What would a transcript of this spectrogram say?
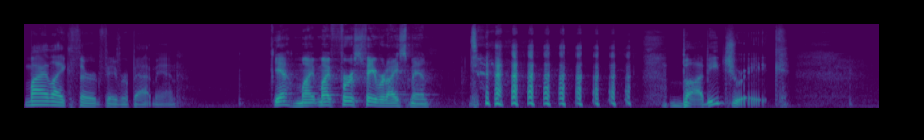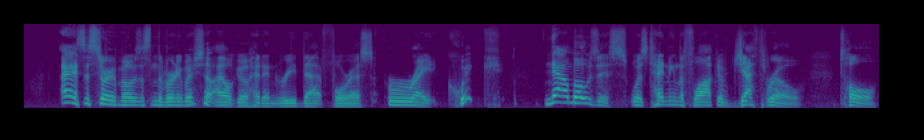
My like third favorite Batman. Yeah, my, my first favorite Iceman. Bobby Drake. It's the story of Moses and the burning bush, so I will go ahead and read that for us right quick. Now Moses was tending the flock of Jethro, Tull,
